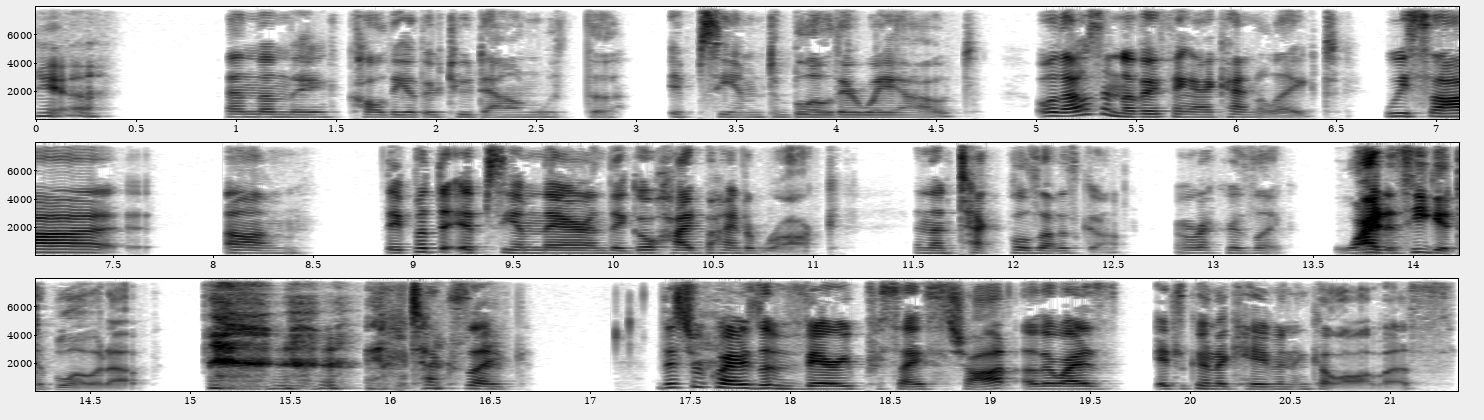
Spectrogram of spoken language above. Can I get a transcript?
yeah. And then they call the other two down with the Ipsium to blow their way out. Oh, that was another thing I kind of liked. We saw um they put the Ipsium there and they go hide behind a rock. And then Tech pulls out his gun. And Wrecker's like, why does he get to blow it up? And Tech's like, this requires a very precise shot. Otherwise, it's going to cave in and kill all of us.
